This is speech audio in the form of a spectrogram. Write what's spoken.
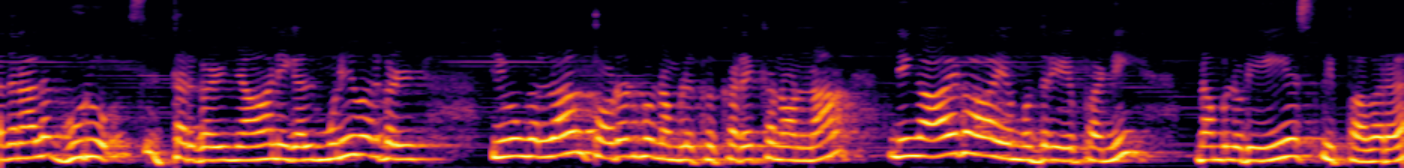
அதனால் குரு சித்தர்கள் ஞானிகள் முனிவர்கள் இவங்கெல்லாம் தொடர்பு நம்மளுக்கு கிடைக்கணும்னா நீங்கள் ஆகாய முதிரையை பண்ணி நம்மளுடைய ஏஎஸ்பி பவரை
